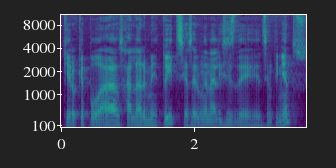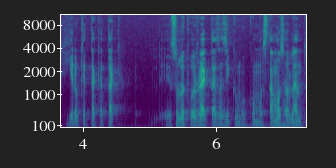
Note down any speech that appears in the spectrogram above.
Quiero que puedas jalarme tweets y hacer un análisis de sentimientos. Quiero que taca, taca. Eso es lo que vos redactas así como, como estamos hablando.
